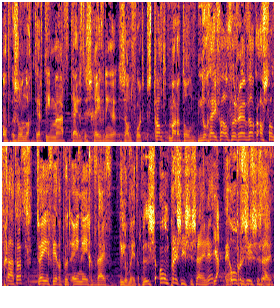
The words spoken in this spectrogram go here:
op zondag 13 maart... tijdens de Scheveningen-Zandvoort Strandmarathon. Nog even over uh, welke afstand gaat dat? 42,195 kilometer. Dus om precies te zijn, hè? Ja, om, om precies te zijn.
